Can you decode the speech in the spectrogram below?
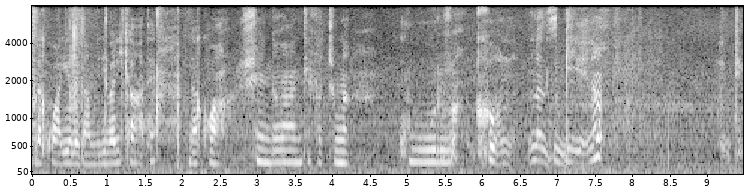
Da qua io ho le gambe divaricate. Da qua scendo avanti faccio una curva con la schiena. E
